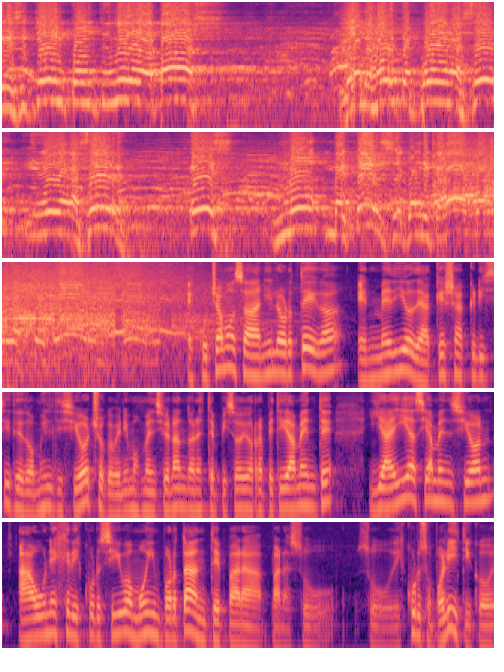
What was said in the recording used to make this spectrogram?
que si quieren contribuir a la paz, lo mejor que pueden hacer y deben hacer es no meterse con Nicaragua, Escuchamos a Daniel Ortega en medio de aquella crisis de 2018 que venimos mencionando en este episodio repetidamente, y ahí hacía mención a un eje discursivo muy importante para, para su, su discurso político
